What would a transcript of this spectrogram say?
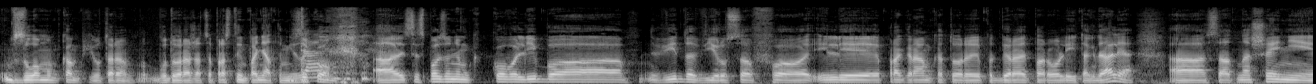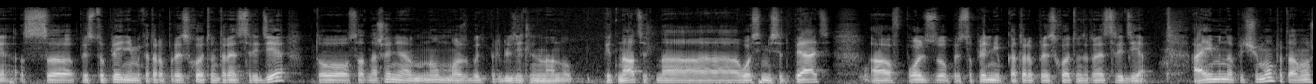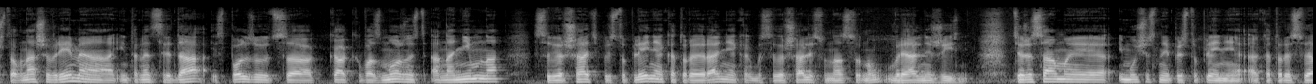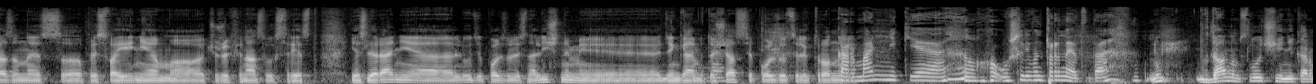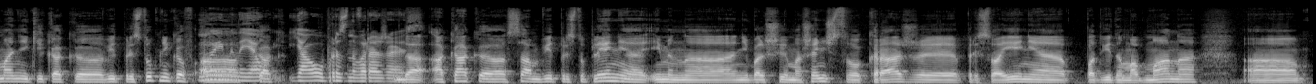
взломом компьютера, буду выражаться простым, понятным языком, да. а, с использованием какого-либо вида вирусов э, или программ, которые подбирают пароли и так далее, а, соотношении с преступлениями, которые происходят в интернет-среде, то соотношение ну, может быть приблизительно ну, 15 на 85 а, в пользу преступлений, которые происходят в интернет-среде. А именно почему? Потому что в наше время интернет-среда используется как возможность анонимно совершать преступления, которые ранее как бы совершались у нас ну, в реальной жизни. Те же самые имущественные преступления, э, которые связаны с э, присвоением э, чужих финансовых средств. Если ранее люди пользовались наличными деньгами, да. то сейчас все пользуются электронными. Карманники ушли в интернет, да? Ну, в данном случае не карманники как вид преступников, ну, а именно я, как... я образно выражаюсь. Да, а как сам вид преступления, именно небольшие мошенничества, кражи, присвоения под видом обмана, а,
